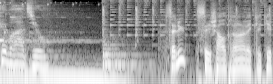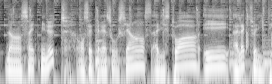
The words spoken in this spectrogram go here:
Cube Radio. Salut, c'est Charles Tran avec l'équipe dans 5 minutes. On s'intéresse aux sciences, à l'histoire et à l'actualité.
